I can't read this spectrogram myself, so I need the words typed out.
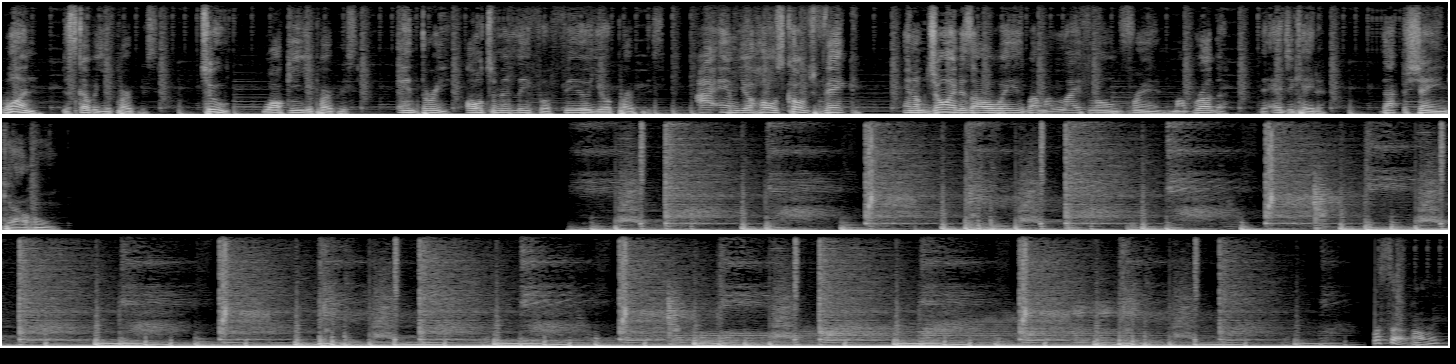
One, discover your purpose. Two, walk in your purpose. And three, ultimately fulfill your purpose. I am your host, Coach Vic, and I'm joined as always by my lifelong friend, my brother, the educator, Dr. Shane Calhoun. What's up, homie?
